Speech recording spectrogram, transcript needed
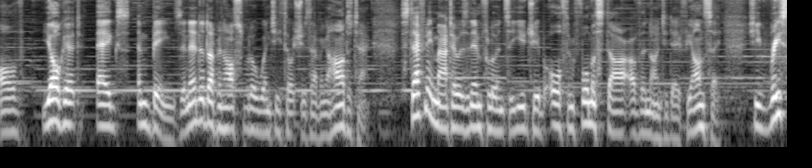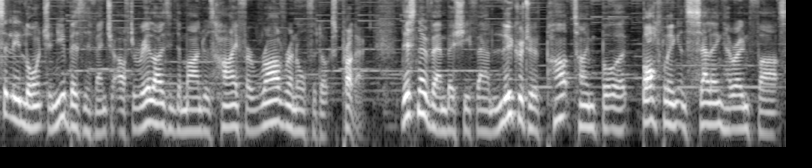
of yogurt eggs, and beans and ended up in hospital when she thought she was having a heart attack. Stephanie Matto is an influencer, YouTube author, and former star of the 90 Day Fiancé. She recently launched a new business venture after realizing demand was high for a rather unorthodox product. This November, she found lucrative part time work bottling and selling her own farts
